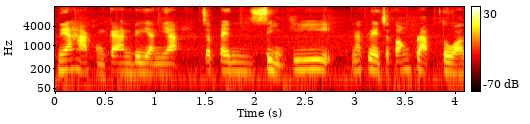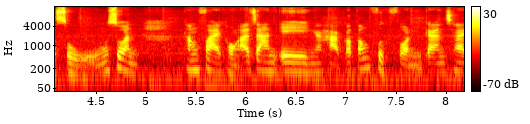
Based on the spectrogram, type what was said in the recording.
เนื้อหาของการเรียนเนี่ยจะเป็นสิ่งที่นักเรียนจะต้องปรับตัวสูง ส่วนทางฝ่ายของอาจารย์เองอะค่ะก็ต้องฝึกฝนการใช้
